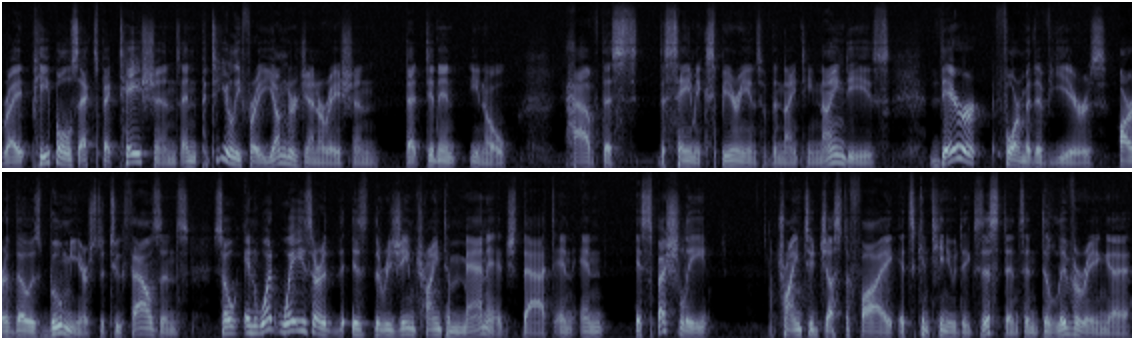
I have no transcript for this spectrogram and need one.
right? People's expectations, and particularly for a younger generation that didn't, you know, have this the same experience of the 1990s, their formative years are those boom years, the 2000s. So, in what ways are is the regime trying to manage that, and and especially trying to justify its continued existence and delivering a,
